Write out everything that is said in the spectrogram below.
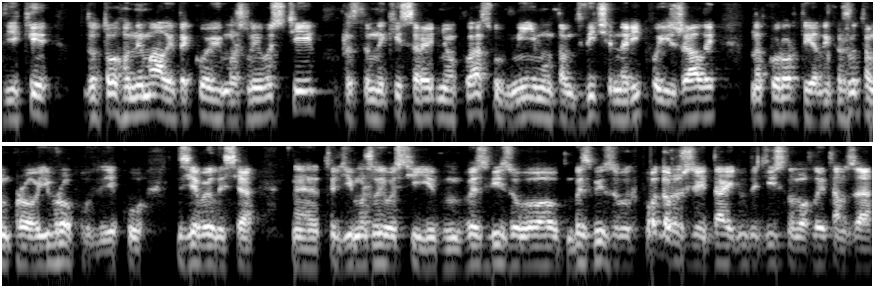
які до того не мали такої можливості, представники середнього класу мінімум там двічі на рік виїжджали на курорти. Я не кажу там про Європу, в яку з'явилися е, тоді можливості безвізового безвізових подорожей. Да, і люди дійсно могли там за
